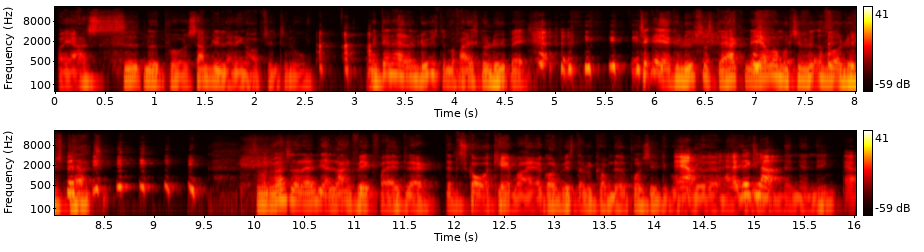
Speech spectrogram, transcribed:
Og jeg har siddet ned på samtlige landinger op til indtil nu. Men den her, den lykkedes det mig faktisk at løbe af. Tænk, at jeg kan løbe så stærkt, men jeg var motiveret for at løbe stærkt. Så for det første sådan, at jeg er langt væk fra alt det der, den skov af kameraer, jeg godt vidste, der ville komme ned og prøve at se, om de kunne Ja, få noget af mig. ja, det er klart. Den ende, ikke? Ja.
